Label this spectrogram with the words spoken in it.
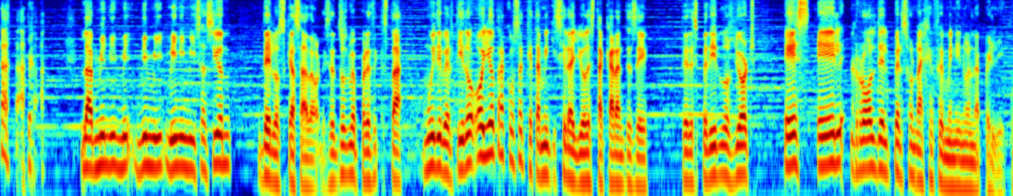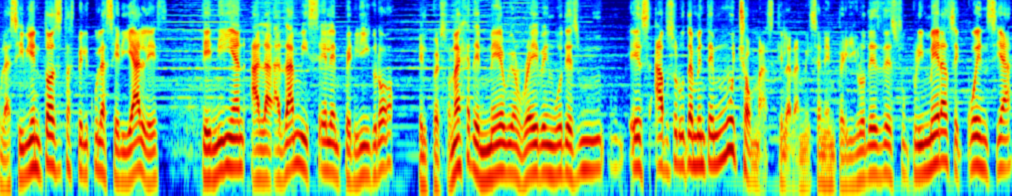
la minimización de los cazadores. Entonces me parece que está muy divertido. Oye, otra cosa que también quisiera yo destacar antes de, de despedirnos, George, es el rol del personaje femenino en la película. Si bien todas estas películas seriales tenían a la damisela en peligro, el personaje de Marion Ravenwood es, es absolutamente mucho más que la damisela en peligro. Desde su primera secuencia,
